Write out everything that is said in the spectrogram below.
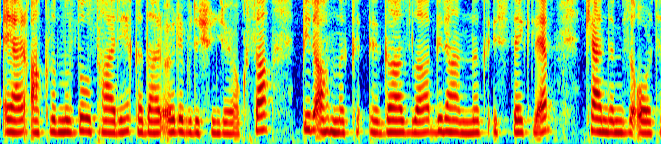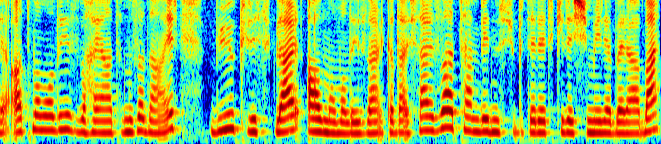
Eğer aklımızda o tarihe kadar öyle bir düşünce yoksa bir anlık e, gazla, bir anlık istekle kendimizi ortaya atmamalıyız ve hayatımıza dair büyük riskler almamalıyız arkadaşlar. Zaten Venüs-Jüpiter etkileşimiyle beraber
